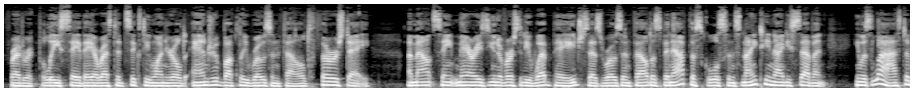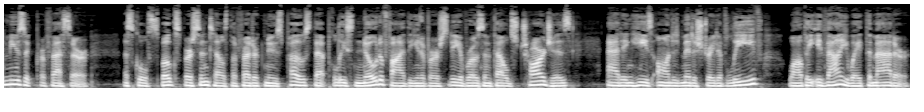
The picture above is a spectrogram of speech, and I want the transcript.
Frederick police say they arrested 61 year old Andrew Buckley Rosenfeld Thursday. A Mount St. Mary's University webpage says Rosenfeld has been at the school since 1997. He was last a music professor. A school spokesperson tells the Frederick News Post that police notified the university of Rosenfeld's charges, adding he's on administrative leave while they evaluate the matter.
